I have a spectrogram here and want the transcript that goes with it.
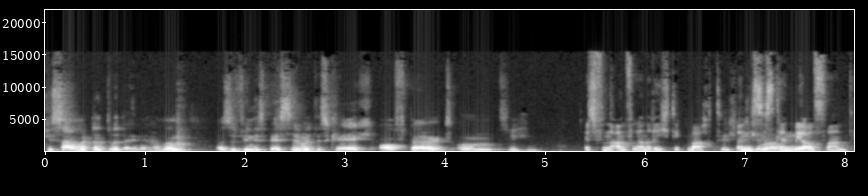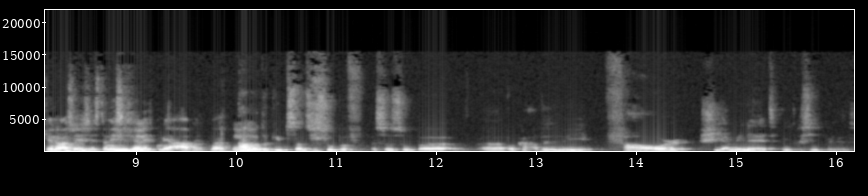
gesammelt dann dort eine habe. Mhm. Also ich finde es besser, wenn man das gleich aufteilt und. Mhm es von Anfang an richtig macht, richtig, dann ist genau. es kein Mehraufwand. Genau so ist es, dann ist mhm. es ja mhm. nicht mehr Arbeit. Ne? Mhm. Aber da gibt es dann so super, so super äh, Vokabeln wie faul, Germinate, interessiert mich nicht.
